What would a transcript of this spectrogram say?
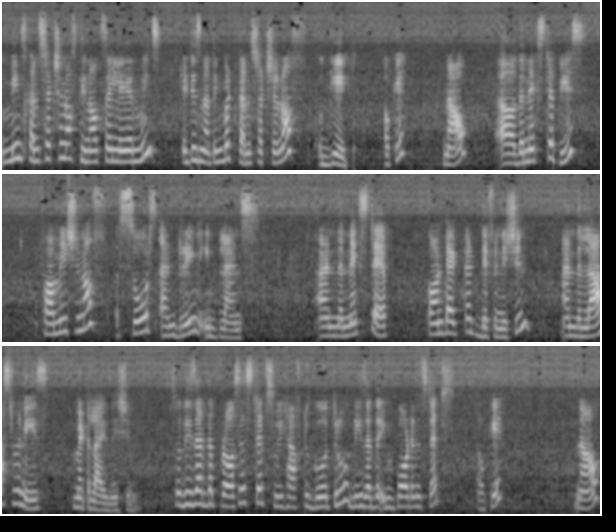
means construction of thin oxide layer means it is nothing but construction of gate okay? Now uh, the next step is formation of source and drain implants. And the next step contact cut definition. And the last one is metallization. So these are the process steps we have to go through. These are the important steps okay? Now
